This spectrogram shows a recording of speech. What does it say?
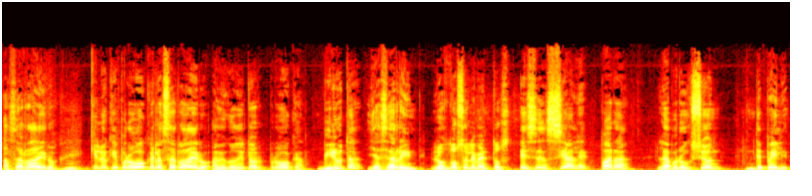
aserraderos. Mm. ¿Qué es lo que provoca el aserradero, amigo auditor? Provoca viruta y acerrín, los dos elementos esenciales para la producción de pellet.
